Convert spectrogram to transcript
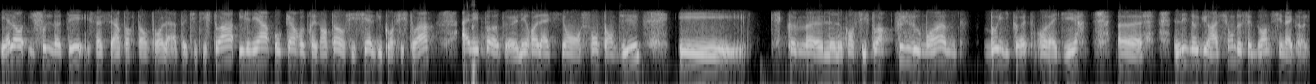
Et alors, il faut le noter, et ça c'est important pour la petite histoire, il n'y a aucun représentant officiel du consistoire. À l'époque, les relations sont tendues et comme euh, le, consistoire plus ou moins boycotte, on va dire, euh, l'inauguration de cette grande synagogue.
